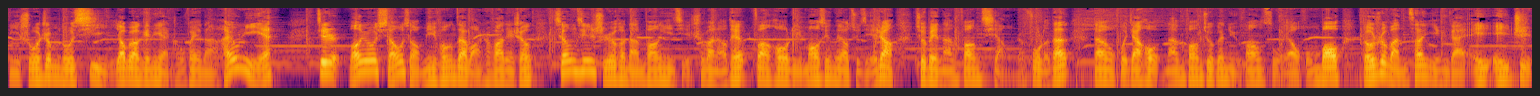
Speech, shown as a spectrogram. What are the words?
你说这么多戏，要不要给你演出费呢？还有你。近日，网友小小蜜蜂在网上发帖称，相亲时和男方一起吃饭聊天，饭后礼貌性的要去结账，却被男方抢着付了单。但回家后，男方却跟女方索要红包，表示晚餐应该 A A 制。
